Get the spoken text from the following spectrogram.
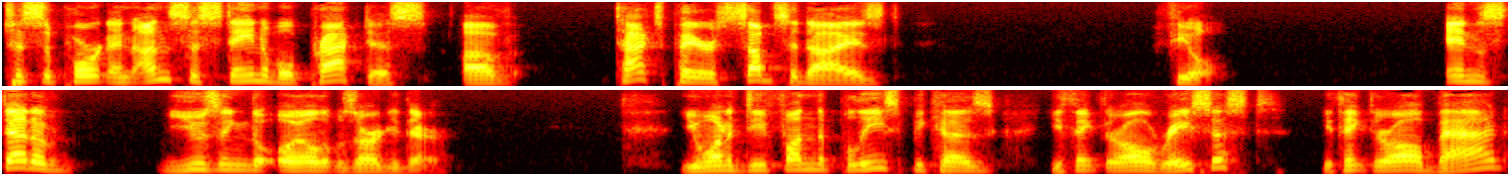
to support an unsustainable practice of taxpayer subsidized fuel instead of using the oil that was already there. You want to defund the police because you think they're all racist? You think they're all bad?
